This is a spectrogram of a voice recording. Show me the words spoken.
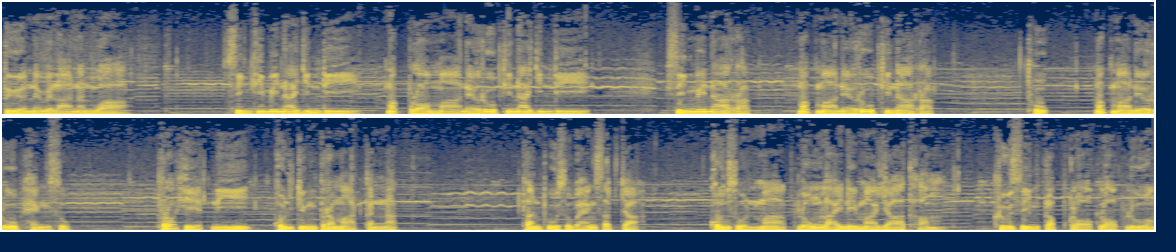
เตือนในเวลานั้นว่า สิ่งที่ไม่น่ายินดี มักปลอมมาในรูปที่น่ายินดี สิ่งไม่น่ารัก มักมาในรูปที่น่ารัก ทุกมักมาในรูปแห่งสุข เพราะเหตุนี้คนจึงประมาทกันนัก ท่านผู้สแสวงสัจจะ คนส่วนมากหลงไหลในมายาธรรม คือสิ่งกลับกรอกหลอกลวง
